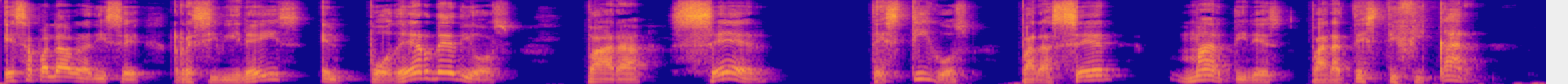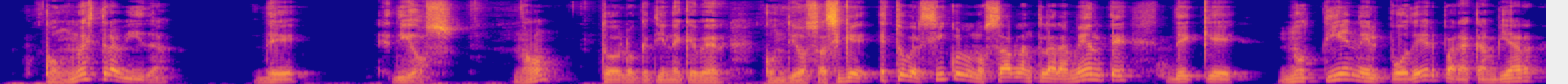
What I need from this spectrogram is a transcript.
Esa palabra dice, recibiréis el poder de Dios para ser testigos, para ser mártires, para testificar con nuestra vida de Dios, ¿no? Todo lo que tiene que ver con Dios. Así que estos versículos nos hablan claramente de que no tiene el poder para cambiar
